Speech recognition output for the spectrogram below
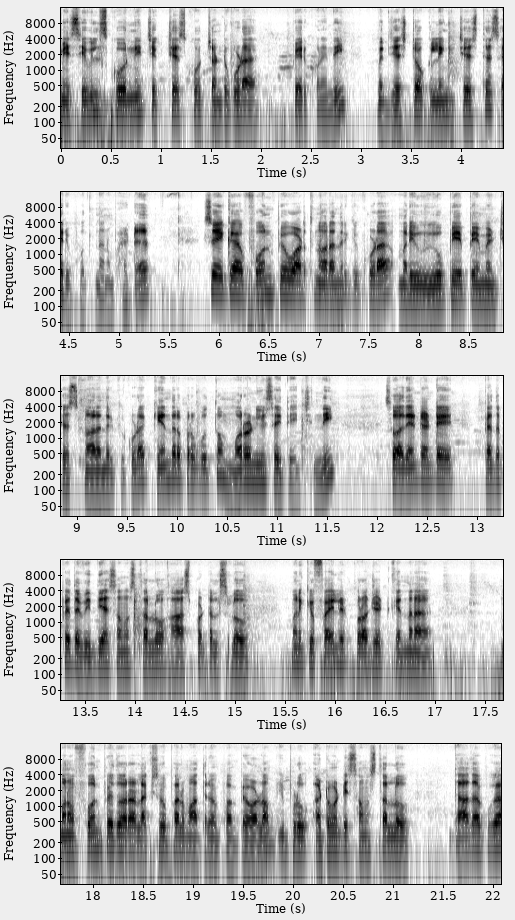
మీ సివిల్ స్కోర్ని చెక్ చేసుకోవచ్చు అంటూ కూడా పేర్కొనింది. మీరు జస్ట్ ఒక లింక్ చేస్తే సరిపోతుంది అనమాట సో ఇక ఫోన్పే వాడుతున్న వారందరికీ కూడా మరియు యూపీఐ పేమెంట్ చేస్తున్న వారందరికీ కూడా కేంద్ర ప్రభుత్వం మరో న్యూస్ అయితే ఇచ్చింది. సో అదేంటంటే పెద్ద పెద్ద విద్యా సంస్థల్లో హాస్పిటల్స్లో మనకి పైలట్ ప్రాజెక్ట్ కిందన మనం ఫోన్పే ద్వారా లక్ష రూపాయలు మాత్రమే పంపేవాళ్ళం. ఇప్పుడు అటువంటి సంస్థల్లో దాదాపుగా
